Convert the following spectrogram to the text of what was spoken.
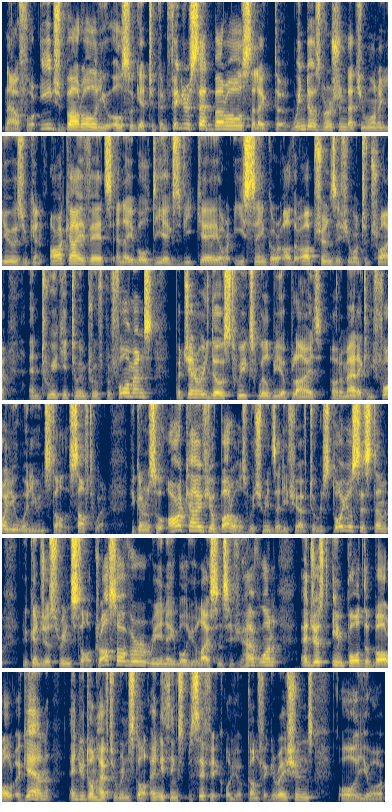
Now for each bottle, you also get to configure said bottle, select the Windows version that you want to use, you can archive it, enable DXVK or eSync or other options if you want to try and tweak it to improve performance, but generally those tweaks will be applied automatically for you when you install the software. You can also archive your bottles, which means that if you have to restore your system, you can just reinstall Crossover, re-enable your license if you have one, and just import the bottle again, and you don't have to reinstall anything specific. All your configurations, all your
